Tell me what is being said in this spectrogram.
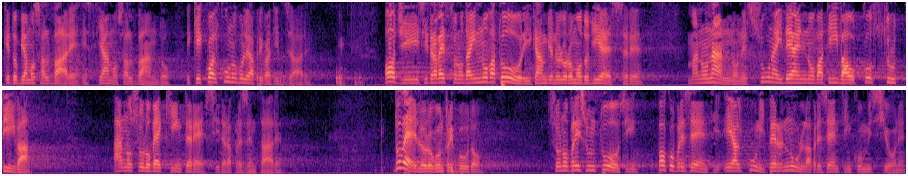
che dobbiamo salvare e stiamo salvando e che qualcuno voleva privatizzare. Oggi si travestono da innovatori, cambiano il loro modo di essere, ma non hanno nessuna idea innovativa o costruttiva, hanno solo vecchi interessi da rappresentare. Dov'è il loro contributo? Sono presuntuosi, poco presenti e alcuni per nulla presenti in Commissione.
